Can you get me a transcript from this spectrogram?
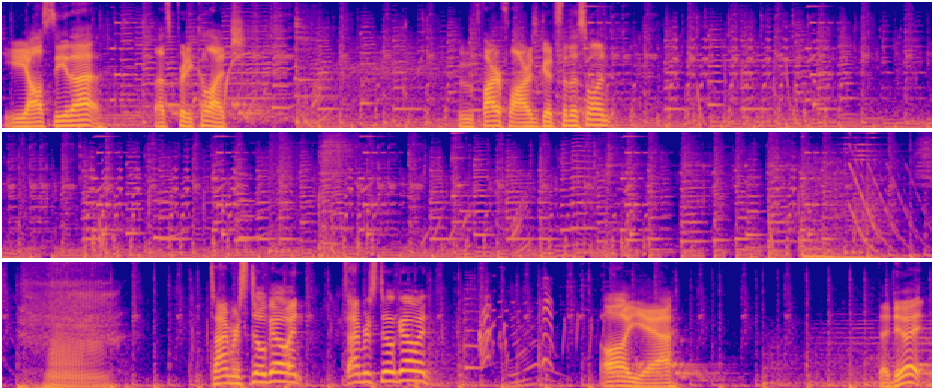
Y'all see that? That's pretty clutch. Ooh, Fire Flower is good for this one. Timer's still going. Timer's still going. Oh, yeah. Did I do it?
